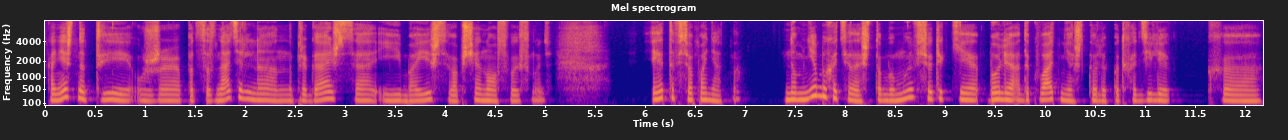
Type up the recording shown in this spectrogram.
конечно, ты уже подсознательно напрягаешься и боишься вообще нос высунуть. И это все понятно. Но мне бы хотелось, чтобы мы все-таки более адекватнее, что ли, подходили к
